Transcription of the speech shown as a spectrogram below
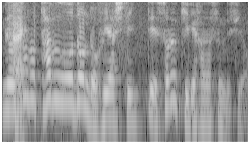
で、はい。そのタブをどんどん増やしていってそれを切り離すんですよ、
